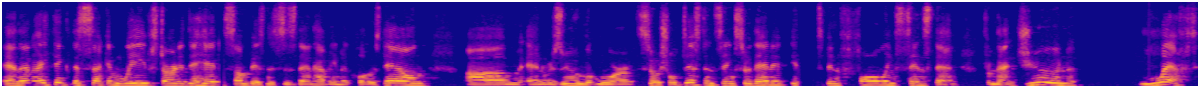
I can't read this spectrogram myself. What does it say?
And then I think the second wave started to hit, some businesses then having to close down um, and resume more social distancing. So then it, it's been falling since then. From that June lift,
